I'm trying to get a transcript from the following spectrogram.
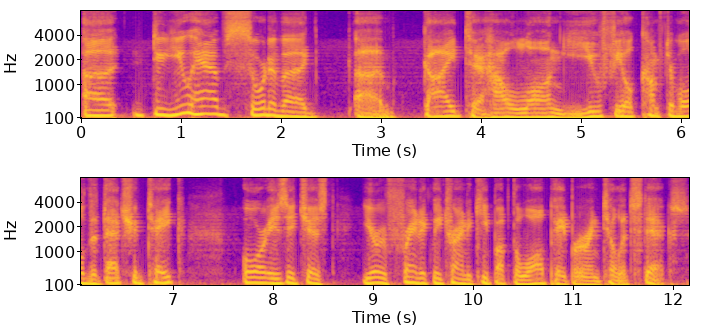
uh, do you have sort of a, a guide to how long you feel comfortable that that should take? Or is it just you're frantically trying to keep up the wallpaper until it sticks?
